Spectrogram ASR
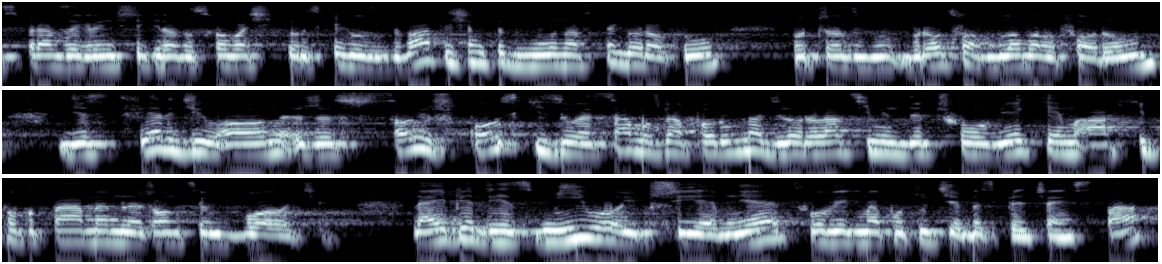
spraw zagranicznych Radosława Sikorskiego z 2012 roku, podczas Wrocław Global Forum, gdzie stwierdził on, że sojusz Polski z USA można porównać do relacji między człowiekiem a hipopotamem leżącym w błocie. Najpierw jest miło i przyjemnie, człowiek ma poczucie bezpieczeństwa.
